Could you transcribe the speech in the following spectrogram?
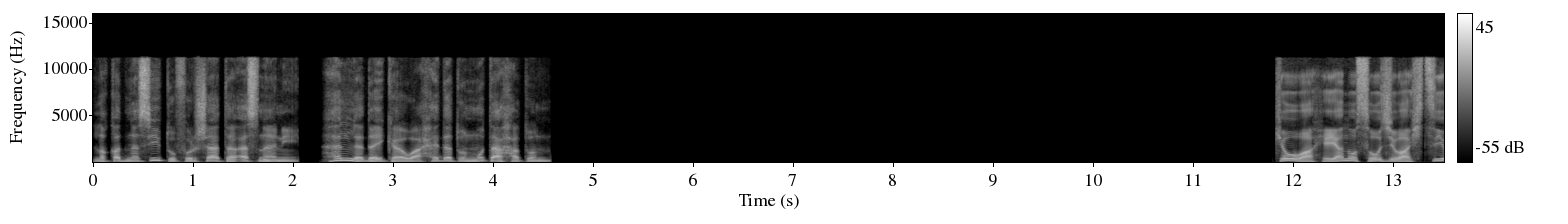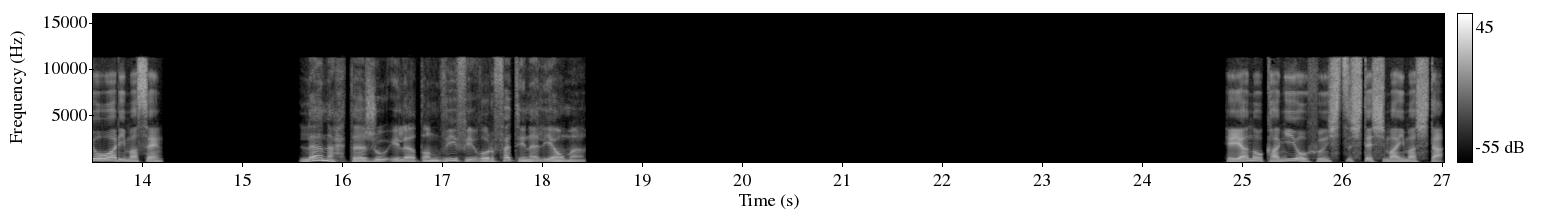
لقد نسيت فرشاة أسناني. هل لديك واحدة متاحة؟ 今日は部屋の掃除は必要ありません。 لا نحتاج إلى تنظيف غرفتنا اليوم. 部屋の鍵を紛失してしまいました。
